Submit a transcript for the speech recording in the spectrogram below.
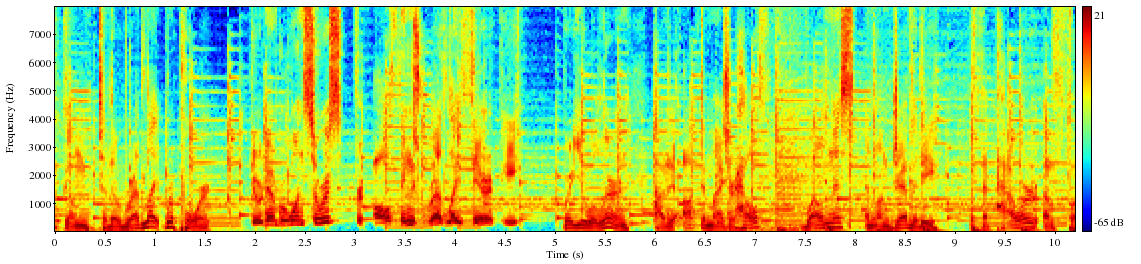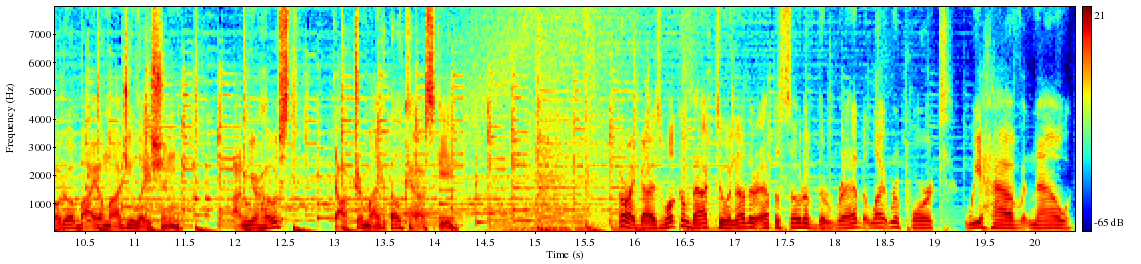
Welcome to the Red Light Report, your number one source for all things red light therapy, where you will learn how to optimize your health, wellness, and longevity with the power of photobiomodulation. I'm your host, Dr. Mike Belkowski. All right, guys, welcome back to another episode of the Red Light Report. We have now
